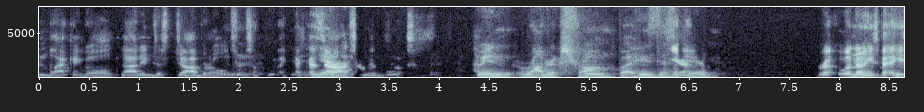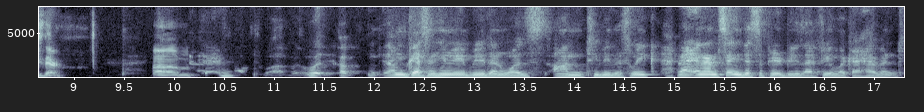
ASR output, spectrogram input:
in black and gold, not in just job roles or something like that? Because yeah. there are some of those. I mean, Roderick Strong, but he's disappeared. Yeah. Well, no, he's he's there. Um, uh, I'm guessing he maybe then was on TV this week, and, I, am saying disappeared because I feel like I haven't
